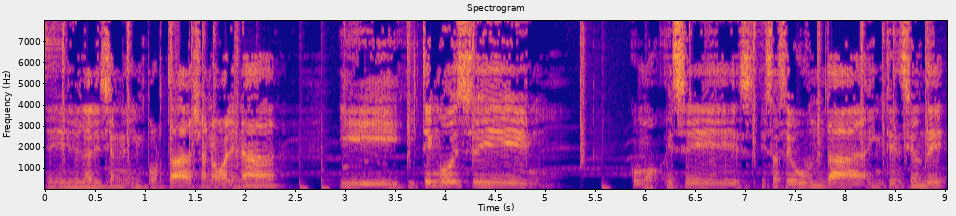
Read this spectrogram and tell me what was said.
eh, la edición importada ya no vale nada. Y, tengo ese como ese, esa segunda intención de,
